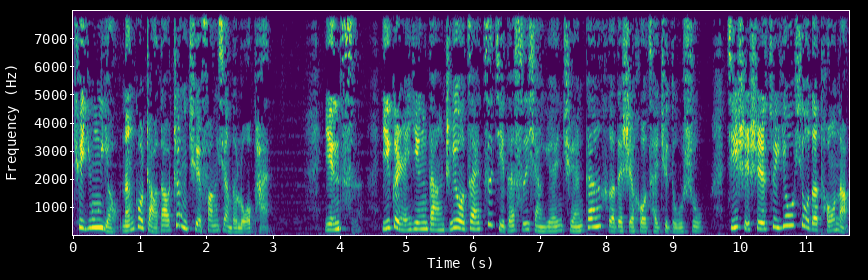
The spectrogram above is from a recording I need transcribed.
却拥有能够找到正确方向的罗盘。因此。一个人应当只有在自己的思想源泉干涸的时候才去读书，即使是最优秀的头脑，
